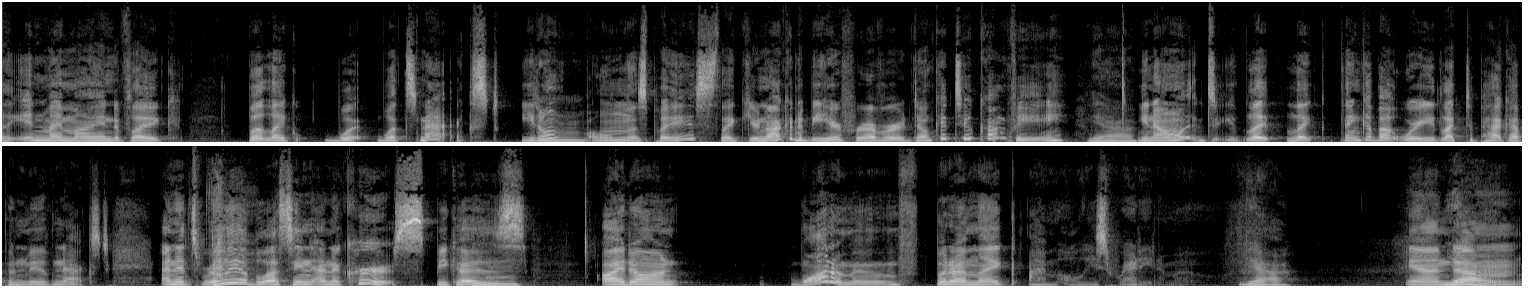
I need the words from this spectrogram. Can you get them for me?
uh, in my mind of like, but like what what's next? You don't mm-hmm. own this place. Like you're not going to be here forever. Don't get too comfy. Yeah. You know, like like think about where you'd like to pack up and move next. And it's really a blessing and a curse because mm-hmm. I don't want to move, but I'm like I'm always ready to move. Yeah. And Yeah. um,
